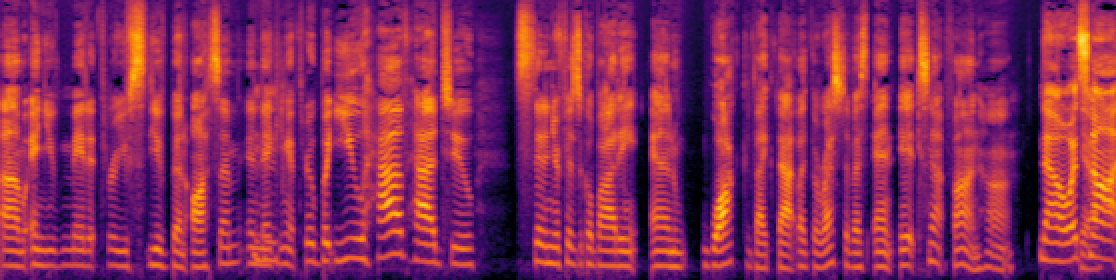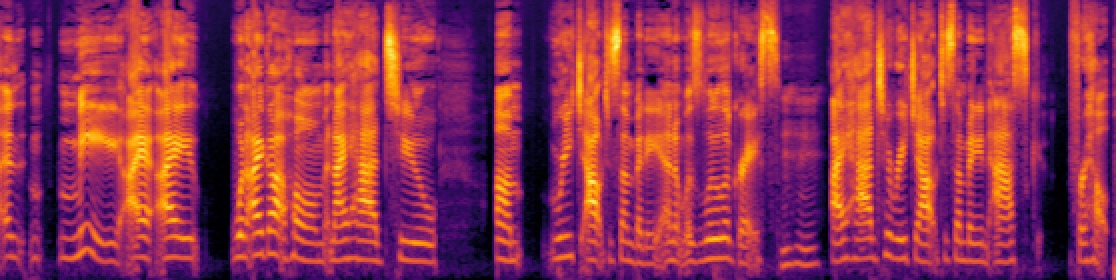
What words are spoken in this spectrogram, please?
um, and you've made it through. You've you've been awesome in Mhm. making it through. But you have had to sit in your physical body and walk like that, like the rest of us, and it's not fun, huh? No, it's Yeah. not. And me, I, I, when I got home and I had to, um, reach out to somebody, and it was Lula Grace. Mm-hmm. I had to reach out to somebody and ask for help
